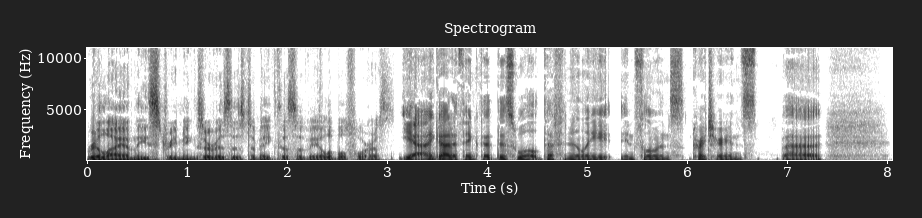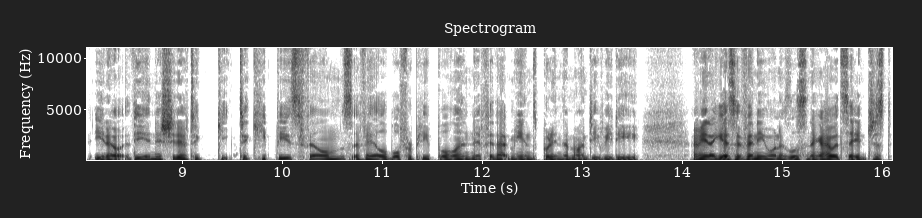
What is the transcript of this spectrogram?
rely on these streaming services to make this available for us. Yeah, I got to think that this will definitely influence Criterion's. Uh, you know the initiative to keep, to keep these films available for people, and if that means putting them on DVD, I mean, I guess if anyone is listening, I would say just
